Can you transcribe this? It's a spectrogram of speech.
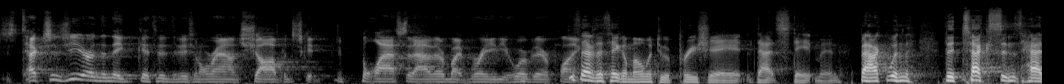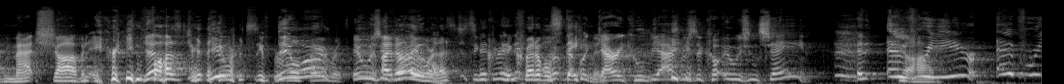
just Texans year, and then they get to the divisional round, Schaub would just get blasted out of there by Brady or whoever they were playing. Just have to take a moment to appreciate that statement. Back when the, the Texans had Matt Schaub and Arian Yeah, Foster, they you- were Super they Bowl were. favorites. It was I know they were. That's just an And- incre- and incredible it- statement. Like Gary Kubiak was the co- it was insane. And every God. year, every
